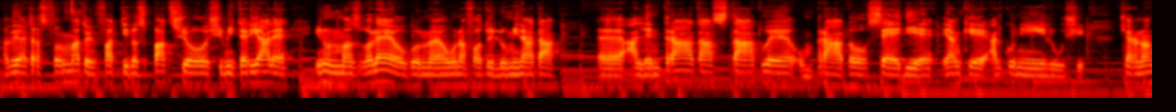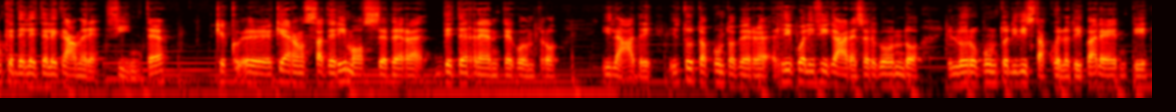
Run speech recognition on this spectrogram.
aveva trasformato infatti lo spazio cimiteriale in un mausoleo con una foto illuminata eh, all'entrata, statue, un prato, sedie e anche alcune luci. C'erano anche delle telecamere finte che, eh, che erano state rimosse per deterrente contro i ladri. Il tutto appunto per riqualificare, secondo il loro punto di vista, quello dei parenti,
